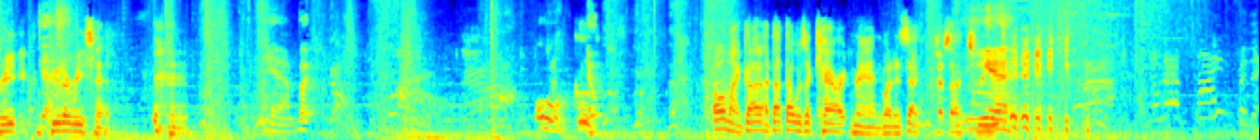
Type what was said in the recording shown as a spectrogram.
Re computer reset. Yeah, but oh, good. nope. Oh my god, I thought that was a carrot man, but is that just a tree? Yeah. I time for this.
